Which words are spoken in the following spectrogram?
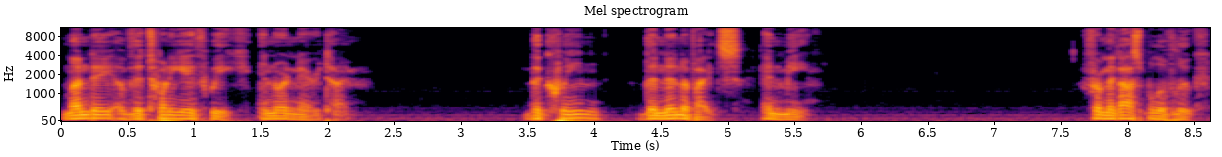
Monday of the 28th week in Ordinary Time. The Queen, the Ninevites, and Me. From the Gospel of Luke,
